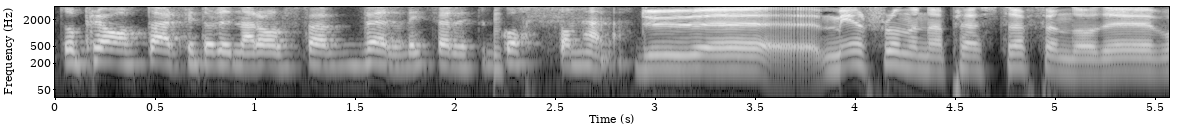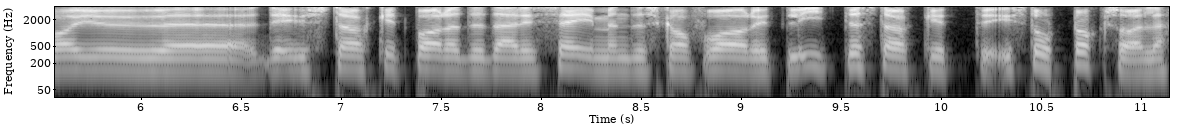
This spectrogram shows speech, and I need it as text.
då pratar Fridolina Rolfö väldigt, väldigt gott om henne. Du, eh, mer från den här pressträffen då. Det var ju, eh, det är ju stökigt bara det där i sig, men det ska ha varit lite stökigt i stort också, eller?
